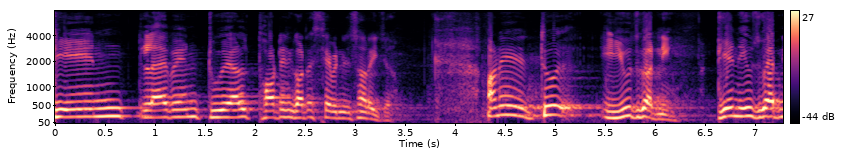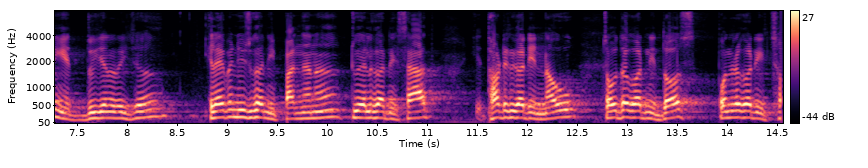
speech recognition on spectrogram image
ten eleven twelve thirteen गर्दा सेभेन्टिनसम्म रहेछ। अनि त्यो युज गर्ने टेन युज गर्ने दुईजना रहेछ इलेभेन युज गर्ने पाँचजना टुवेल्भ गर्ने सात थर्टिन गर्ने नौ चौध गर्ने दस पन्ध्र गर्ने छ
